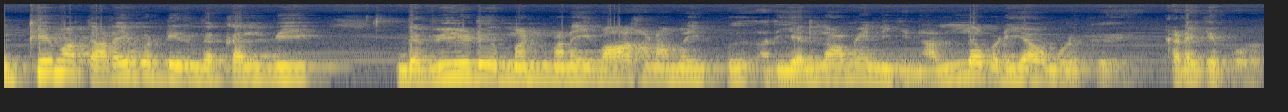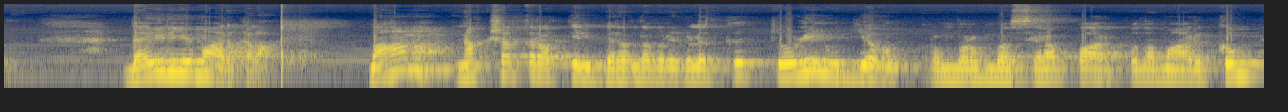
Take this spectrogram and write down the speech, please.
முக்கியமாக தடைபட்டிருந்த கல்வி இந்த வீடு மண்மனை வாகன அமைப்பு அது எல்லாமே இன்றைக்கி நல்லபடியாக உங்களுக்கு கிடைக்க போகிறது தைரியமாக இருக்கலாம். மகம் நட்சத்திரத்தில் பிறந்தவர்களுக்கு தொழில் உத்தியோகம் ரொம்ப ரொம்ப சிறப்பாக அற்புதமாக இருக்கும்.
